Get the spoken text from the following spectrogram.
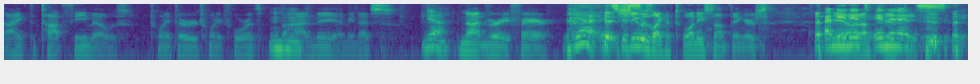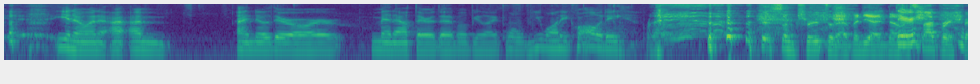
I think the top female was twenty third, twenty mm-hmm. behind me. I mean, that's yeah, not very fair. yeah. It's she was like a twenty something or. s- I mean, you know, it's and then it's you know, and I, I'm I know there are men out there that will be like, well, you want equality. There's some truth to that, but yeah, no, There- it's not very fair.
